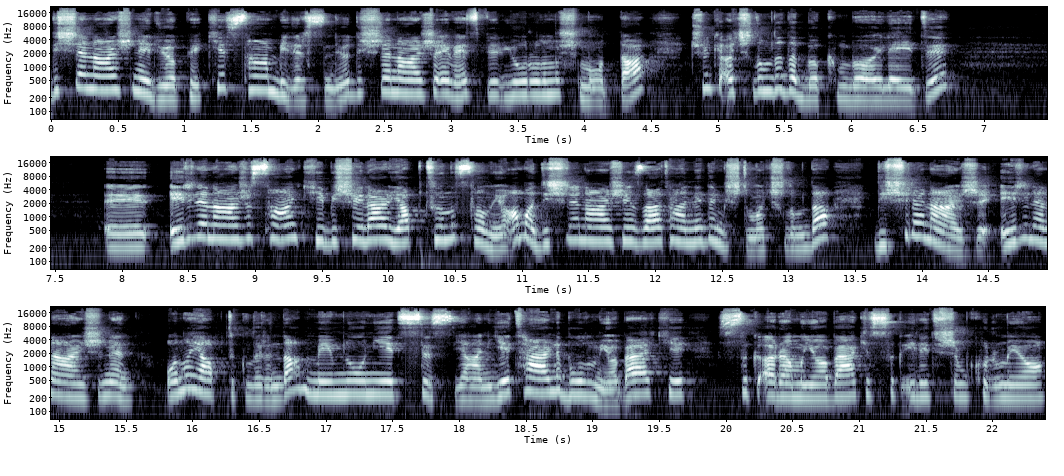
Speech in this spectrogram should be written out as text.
Dişil enerji ne diyor peki? Sen bilirsin diyor. Dişil enerji evet bir yorulmuş modda. Çünkü açılımda da bakın böyleydi. Ee, eril enerji sanki bir şeyler yaptığını sanıyor ama dişil enerjiye zaten ne demiştim açılımda? Dişil enerji eril enerjinin ona yaptıklarından memnuniyetsiz yani yeterli bulmuyor. Belki sık aramıyor, belki sık iletişim kurmuyor.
